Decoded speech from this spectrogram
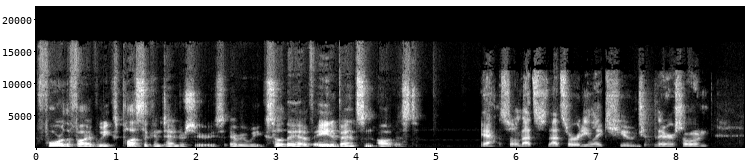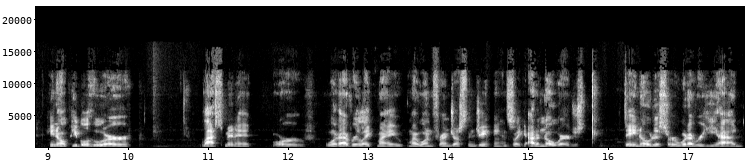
for the five weeks plus the contender series every week. So they have eight events in August. yeah, so that's that's already like huge there. So and you know people who are last minute or whatever, like my my one friend Justin Jaynes, like out of nowhere, just day notice or whatever he had,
